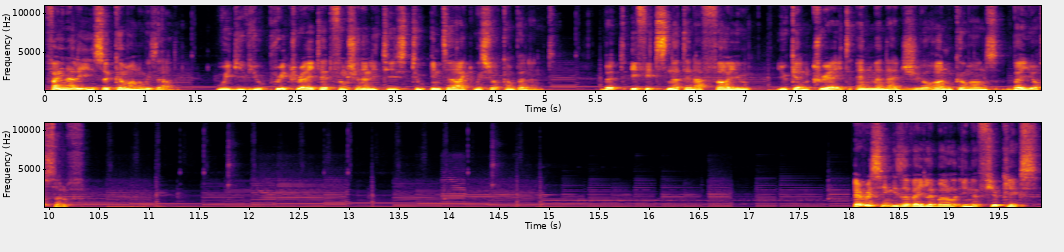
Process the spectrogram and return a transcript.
Finally, the command wizard. We give you pre-created functionalities to interact with your component. But if it's not enough for you, you can create and manage your own commands by yourself. Everything is available in a few clicks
